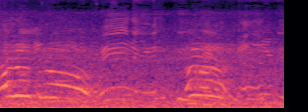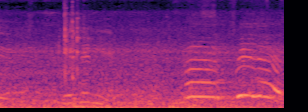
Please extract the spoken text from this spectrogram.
¡Al otro! ¡Ah! ¡Porque eh,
